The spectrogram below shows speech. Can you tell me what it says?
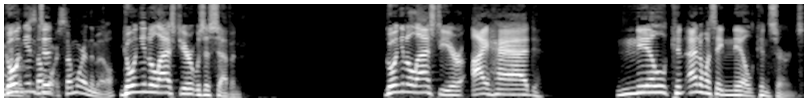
Going in the- into- somewhere, somewhere in the middle. Going into last year, it was a seven. Going into last year, I had nil. Con- I don't want to say nil concerns.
